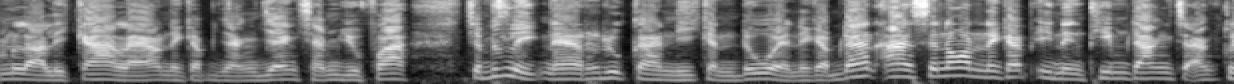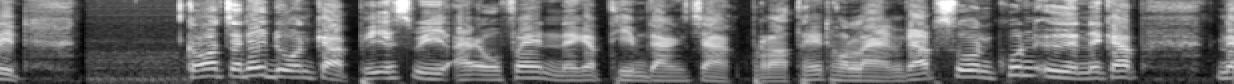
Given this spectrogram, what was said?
มป์ลาลิก้าแล้วนะครับยังแย่งแชมป์ยูฟ่าแชมเปี้ยนส์ลีกในฤดูกาลนี้กันด้วยนะครับด้านอาร์เซนอลนะครับอีกหนึ่งทีมดังจากอังกฤษ ก็จะได้ดวลกับ PSV Eindhoven นะครับทีมดังจากประเทศฮอลแลนด์ครับ ส่วนคู่อื่นนะครับใน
